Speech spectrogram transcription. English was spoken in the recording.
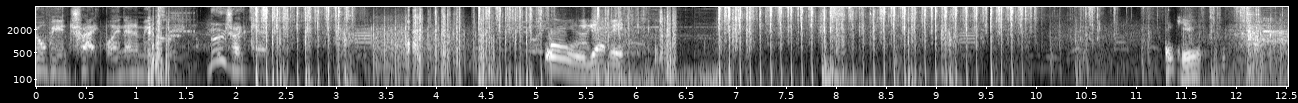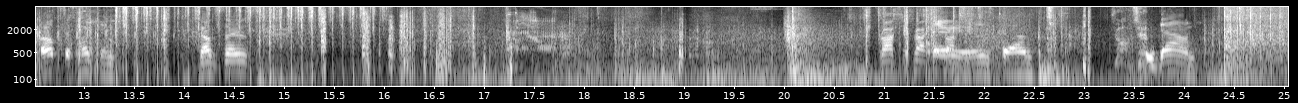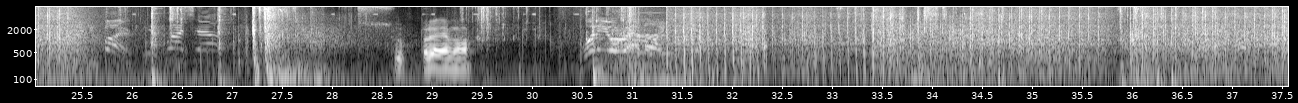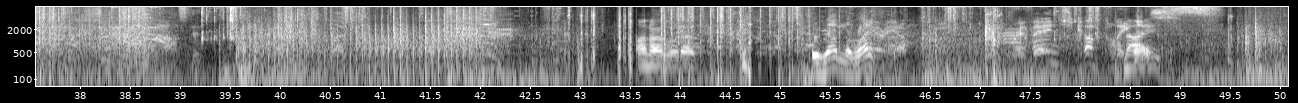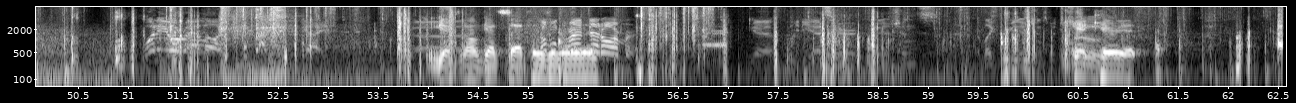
You're being tracked by an enemy team. Tread carefully. Oh, he got me. Thank you. Oh, they're pushing. Downstairs. Roxy, Roxy, There he is, down. Dropped He's him. down. Fire. Supremo. One of your allies. On our loadout. He's on the what? Area. Revenge complete. Nice. One of your allies is back in the game. You guys all got sapphires and Someone grab that armor. Can't carry it.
